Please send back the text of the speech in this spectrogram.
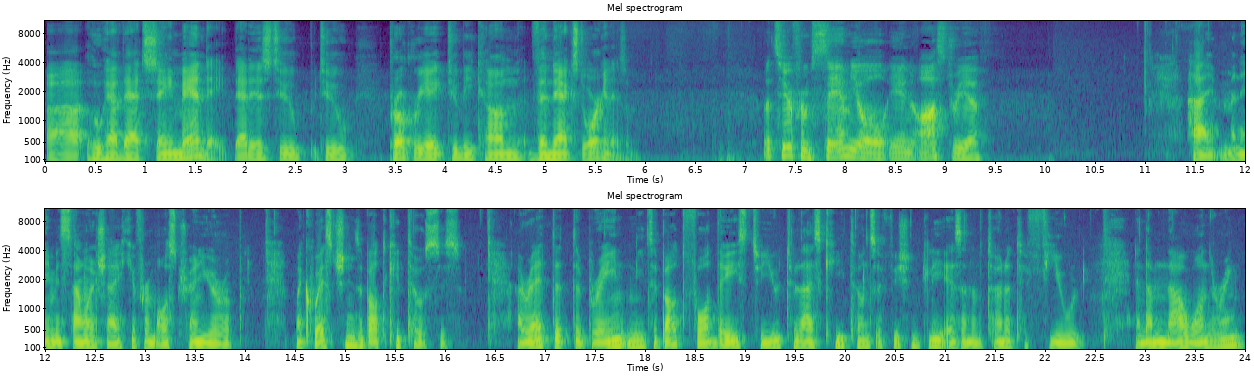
uh, who have that same mandate. That is to to procreate to become the next organism. Let's hear from Samuel in Austria. Hi, my name is Samuel Scheiche from Austria and Europe. My question is about ketosis. I read that the brain needs about four days to utilize ketones efficiently as an alternative fuel, and I'm now wondering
